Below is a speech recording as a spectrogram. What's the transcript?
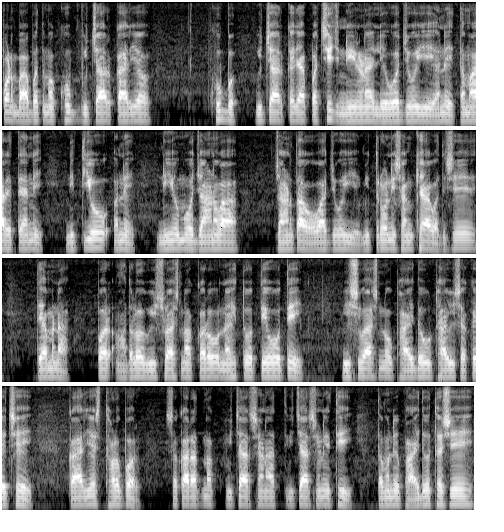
પણ બાબતમાં ખૂબ વિચાર કાર્ય, ખૂબ વિચાર કર્યા પછી જ નિર્ણય લેવો જોઈએ અને તમારે તેની નીતિઓ અને નિયમો જાણવા, જાણતા હોવા જોઈએ. મિત્રોની સંખ્યા વધશે, તેમના પર આંધળો વિશ્વાસ ન કરો, નહીં તો તેઓ તે વિશ્વાસનો ફાયદો ઉઠાવી શકે છે. કાર્યસ્થળ પર સકારાત્મક વિચારસરણા વિચારસરણીથી તમને ફાયદો થશે.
